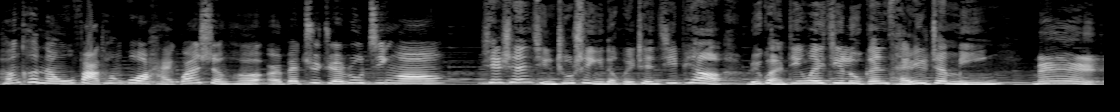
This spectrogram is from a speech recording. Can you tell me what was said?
很可能无法通过海关审核而被拒绝入境哦。先生，请出示你的回程机票、旅馆定位记录跟财力证明。妹，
